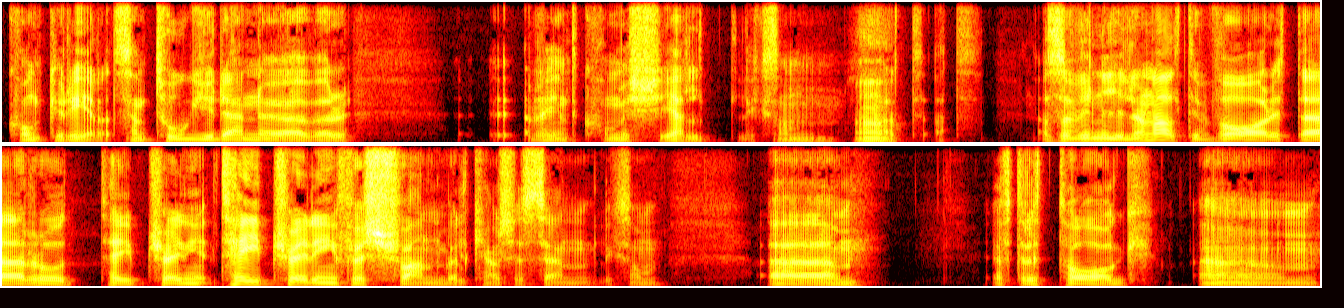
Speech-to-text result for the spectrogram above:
konkurrerat. Sen tog ju den över eh, rent kommersiellt. Liksom, Ja. att, att, alltså vinylen har alltid varit där och tape trading, tape trading försvann väl kanske sen. Liksom, ehm, efter ett tag. ehm,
